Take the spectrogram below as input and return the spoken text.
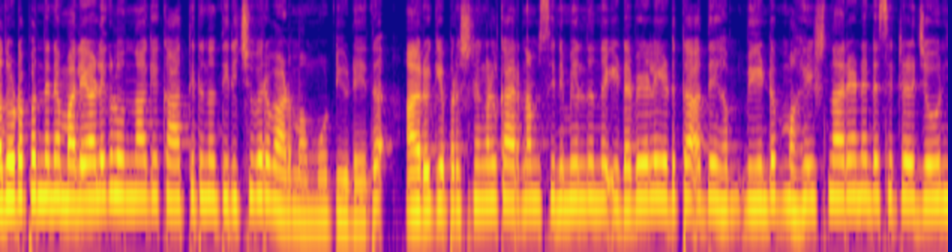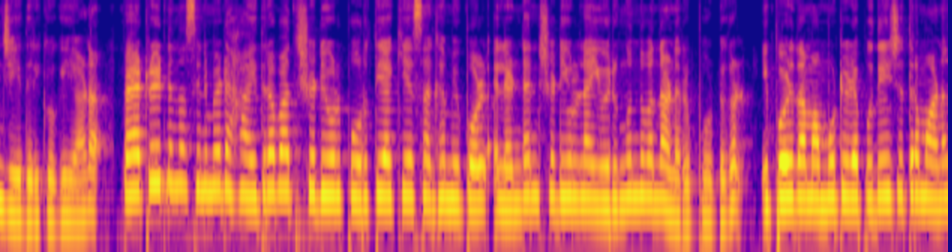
അതോടൊപ്പം തന്നെ മലയാളികൾ ഒന്നാകെ കാത്തിരുന്ന തിരിച്ചുവരവാണ് മമ്മൂട്ടിയുടേത്. ആരോഗ്യ പ്രശ്നങ്ങൾ കാരണം സിനിമയിൽ നിന്ന് ഇടവേളയെടുത്ത അദ്ദേഹം വീണ്ടും മഹേഷ് നാരായണന്റെ സെറ്റിൽ ജോയിൻ ചെയ്തിരിക്കുകയാണ്. പാട്രിയറ്റ് എന്ന സിനിമയുടെ ഹൈദരാബാദ് ഷെഡ്യൂൾ പൂർത്തിയാക്കിയ സംഘം ഇപ്പോൾ ലണ്ടൻ ഷെഡ്യൂളിനായി ഒരുങ്ങുന്നുവെന്നാണ് റിപ്പോർട്ടുകൾ. ഇപ്പോഴത്തെ മമ്മൂട്ടിയുടെ പുതിയ ചിത്രമാണ്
